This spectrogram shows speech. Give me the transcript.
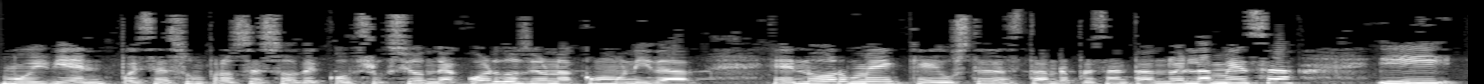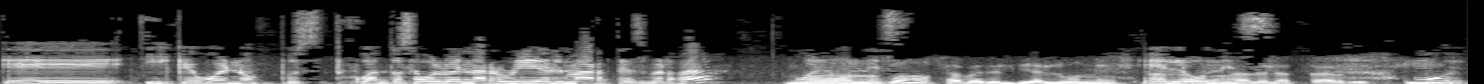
Muy bien, pues es un proceso de construcción de acuerdos de una comunidad enorme que ustedes están representando en la mesa y, eh, y que bueno, pues ¿cuándo se vuelven a reunir el martes, verdad? No, nos vamos a ver el día lunes, a la una de la tarde. Muy,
